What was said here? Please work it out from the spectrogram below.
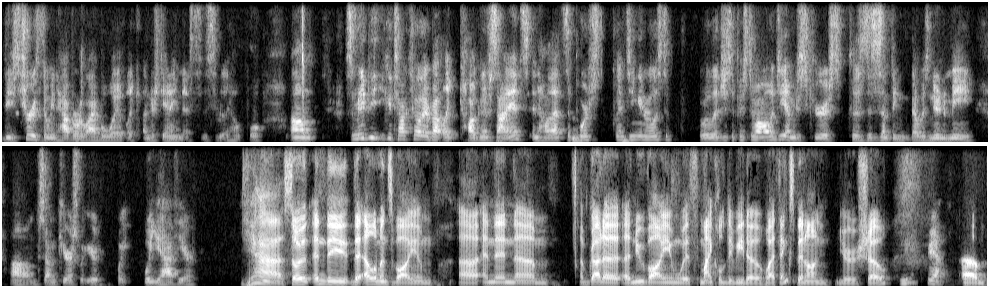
these truths, then we'd have a reliable way of like understanding this. This is really helpful. Um, so maybe you could talk to other about like cognitive science and how that mm. supports Plantingan religious religious epistemology. I'm just curious because this is something that was new to me. Um, so I'm curious what you're what, what you have here. Yeah. So in the the elements volume, uh, and then um, I've got a, a, new volume with Michael DeVito, who I think's been on your show. Mm-hmm. Yeah. Um,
